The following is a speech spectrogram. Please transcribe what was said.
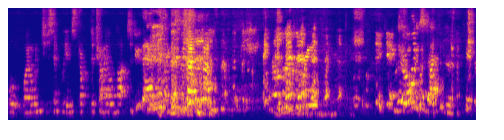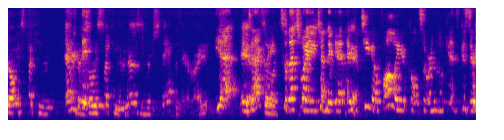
well, why wouldn't you simply instruct the child not to do that? And I'm like, They're always touching their, kids are always touching their, everybody's always touching their nose and they're stamping there, right? Yeah, Yeah, exactly. so So that's why you tend to get Yeah. impetigo following a cold sore in little kids because they're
